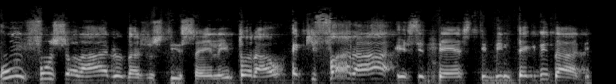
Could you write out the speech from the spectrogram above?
um funcionário da Justiça Eleitoral é que fará esse teste de integridade,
